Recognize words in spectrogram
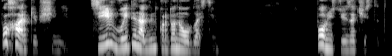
По Харківщині ціль вийти на адмінкордони області. Повністю її зачистити.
